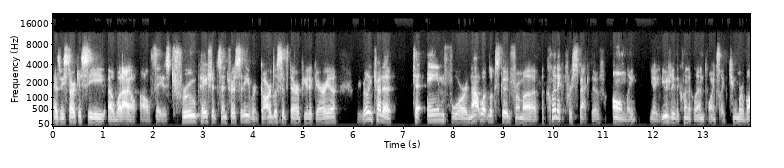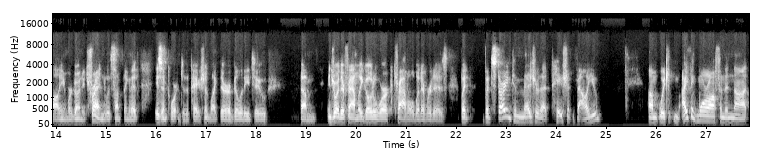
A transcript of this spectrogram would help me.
as we start to see uh, what I'll, I'll say is true patient centricity, regardless of therapeutic area. We really try to, to aim for not what looks good from a, a clinic perspective only. You know, usually the clinical endpoints like tumor volume are going to trend with something that is important to the patient, like their ability to um, enjoy their family, go to work, travel, whatever it is. But but starting to measure that patient value um, which I think more often than not,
